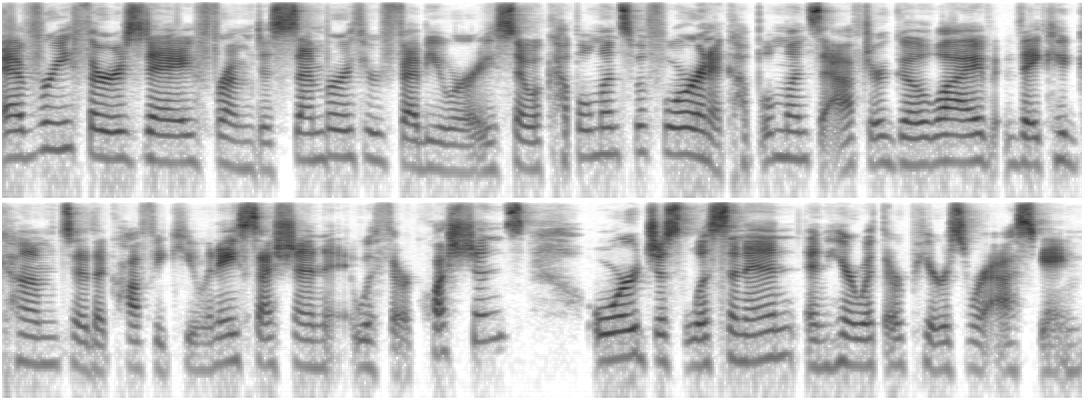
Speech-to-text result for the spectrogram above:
every Thursday from December through February. So a couple months before and a couple months after go live, they could come to the coffee Q&A session with their questions or just listen in and hear what their peers were asking.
